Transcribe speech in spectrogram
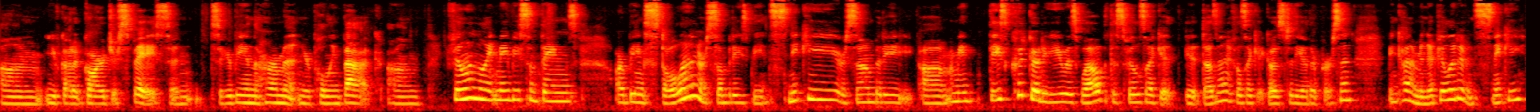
um, you've got to guard your space. And so you're being the hermit and you're pulling back. Um, feeling like maybe some things are being stolen or somebody's being sneaky or somebody, um, I mean, these could go to you as well, but this feels like it, it doesn't. It feels like it goes to the other person. Being kind of manipulative and sneaky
